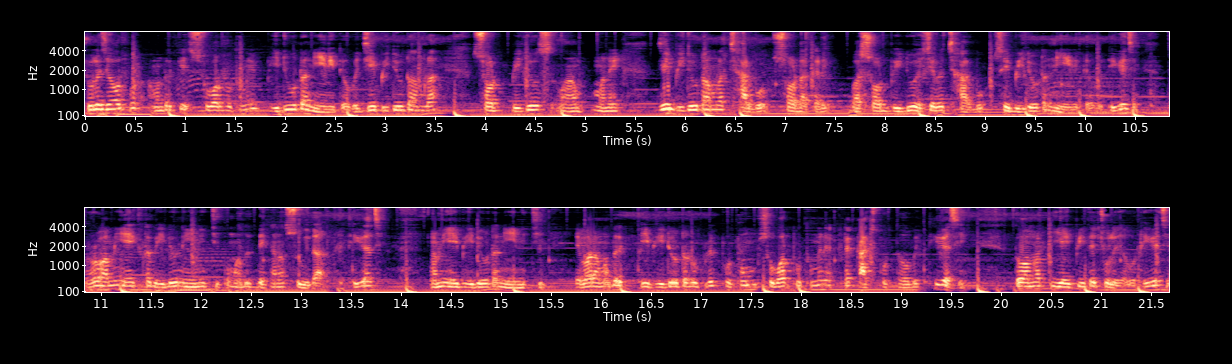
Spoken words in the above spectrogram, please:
চলে যাওয়ার পর আমাদেরকে সবার প্রথমে ভিডিওটা নিয়ে নিতে হবে। যে ভিডিওটা আমরা শর্ট ভিডিও মানে যে ভিডিওটা আমরা ছাড়বো শর্ট আকারে বা শর্ট ভিডিও হিসেবে ছাড়বো, সেই ভিডিওটা নিয়ে নিতে হবে, ঠিক আছে? ধরো আমি একটা ভিডিও নিয়ে নিচ্ছি তোমাদের দেখানোর সুবিধার্থে, ঠিক আছে? আমি এই ভিডিওটা নিয়ে নিচ্ছি। এবার আমাদের এই ভিডিওটার উপরে প্রথম, সবার প্রথমে একটা কাজ করতে হবে, ঠিক আছে? তো আমরা পিআইপিতে চলে যাব, ঠিক আছে?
